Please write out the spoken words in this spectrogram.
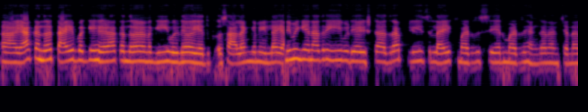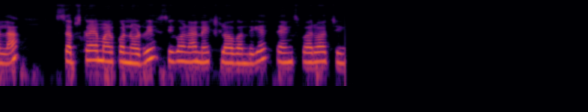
ಆ, ಯಾಕಂದ್ರ ತಾಯಿ ಬಗ್ಗೆ ಹೇಳಾಕಂದ್ರ ನನಗೆ ಈ ವಿಡಿಯೋ ಎದ್ ಸಾಲಂಗಿನೂ ಇಲ್ಲ. ನಿಮಗೆ ಏನಾದ್ರೂ ಈ ವಿಡಿಯೋ ಇಷ್ಟ ಆದ್ರ ಪ್ಲೀಸ್ ಲೈಕ್ ಮಾಡ್ರಿ ಶೇರ್ ಮಾಡ್ರಿ, ಹೆಂಗ ನನ್ನ ಚಾನೆಲ್ನ. ಸಬ್ಸ್ಕ್ರೈಬ್ ಮಾಡ್ಕೊಂಡ್ ನೋಡ್ರಿ. ಸಿಗೋಣ ನೆಕ್ಸ್ಟ್ ವ್ಲಾಗ್ ಒಂದಿಗೆ. Thanks for watching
